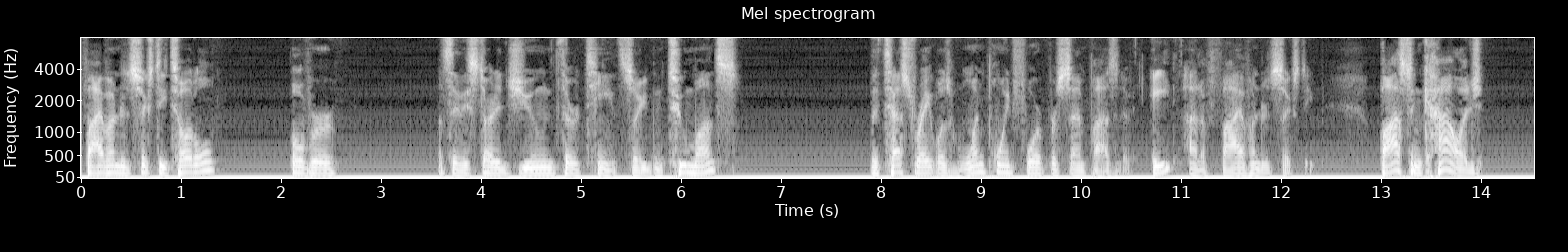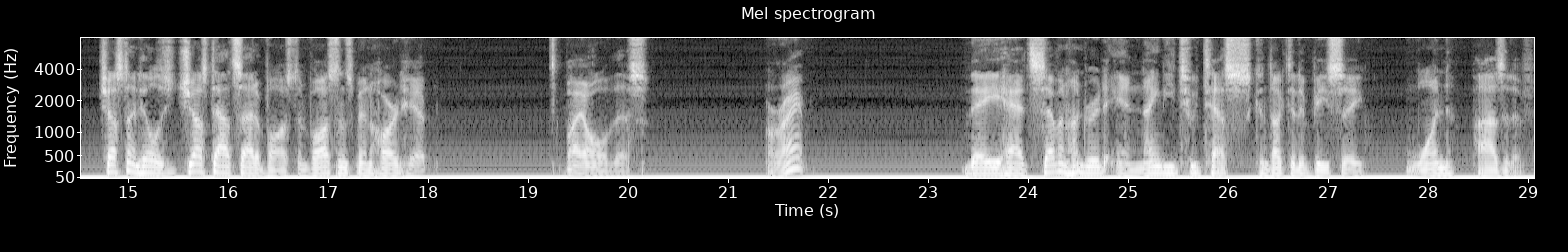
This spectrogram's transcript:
560 total over, let's say they started June 13th. So in two months, the test rate was 1.4% positive, 8 out of 560. Boston College, Chestnut Hill is just outside of Boston. Boston's been hard hit by all of this. All right. They had 792 tests conducted at BC. One positive.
